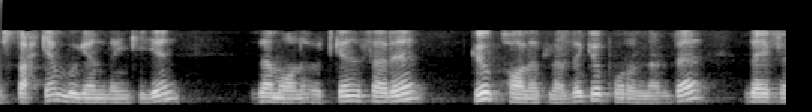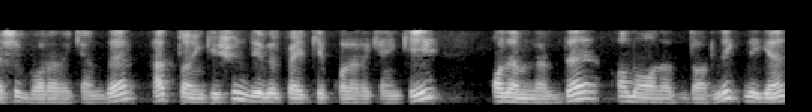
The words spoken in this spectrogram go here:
mustahkam bo'lgandan keyin zamoni o'tgan sari ko'p holatlarda ko'p o'rinlarda zaiflashib borar ekanda hattoki shunday bir payt kelib qolar ekanki odamlarda omonatdorlik degan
